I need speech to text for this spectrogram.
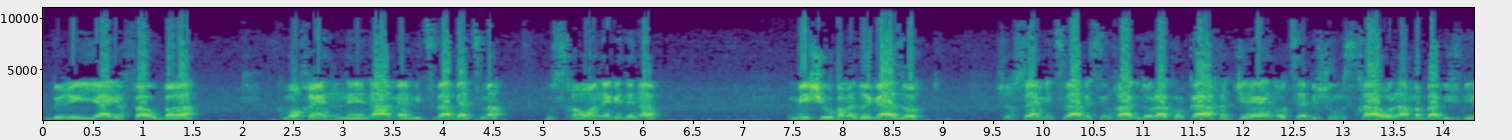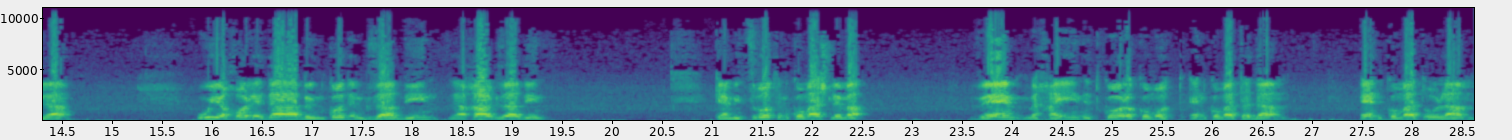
בראייה יפה וברא. כמו כן נהנה מהמצווה בעצמה, ושכרו נגד עיניו. ומי שהוא במדרגה הזאת, שעושה המצווה בשמחה גדולה כל כך, עד שאין רוצה בשום שכר עולם הבא בשבילה, הוא יכול לדע בין קודם גזר דין לאחר גזר דין. כי המצוות הן קומה שלמה, והם מכהן את כל הקומות, אין קומת אדם, אין קומת עולם,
